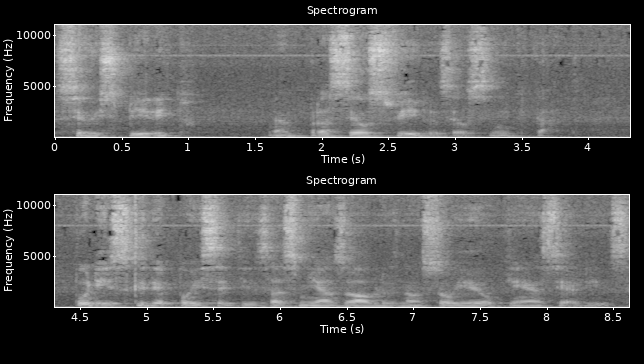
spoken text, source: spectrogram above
seu espírito né? para seus filhos, é o significado. Por isso que depois você diz: As minhas obras não sou eu quem as realiza.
